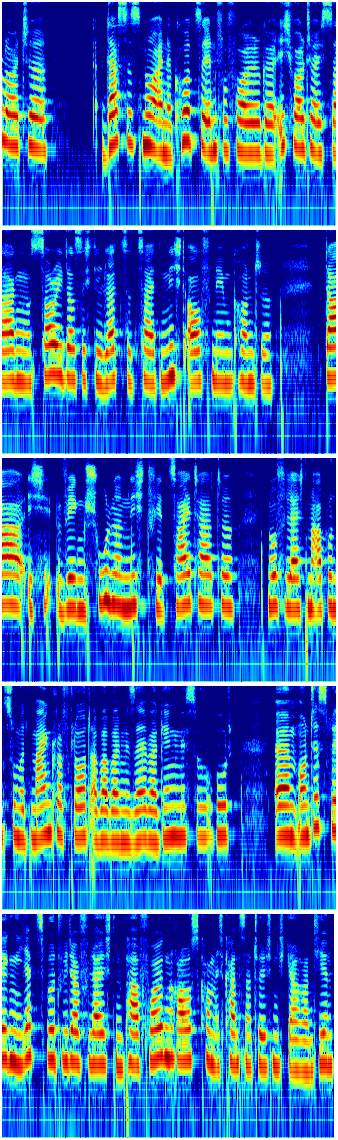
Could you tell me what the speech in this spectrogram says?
Leute, das ist nur eine kurze Infofolge. Ich wollte euch sagen, sorry, dass ich die letzte Zeit nicht aufnehmen konnte, da ich wegen Schule nicht viel Zeit hatte. Nur vielleicht mal ab und zu mit Minecraft Lord, aber bei mir selber ging nicht so gut. Ähm, und deswegen, jetzt wird wieder vielleicht ein paar Folgen rauskommen. Ich kann es natürlich nicht garantieren,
